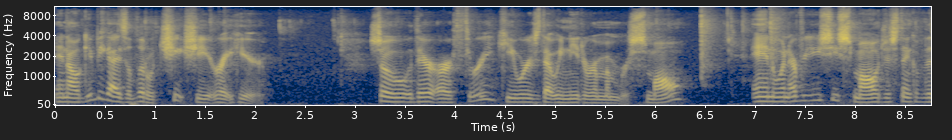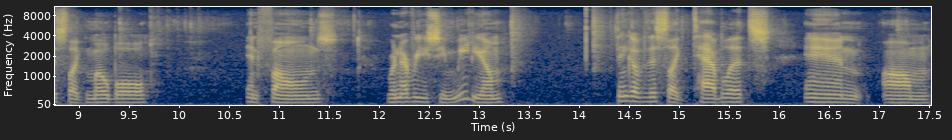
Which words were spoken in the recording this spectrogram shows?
And I'll give you guys a little cheat sheet right here. So there are three keywords that we need to remember. Small, and whenever you see small, just think of this like mobile and phones. Whenever you see medium, think of this like tablets and um,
